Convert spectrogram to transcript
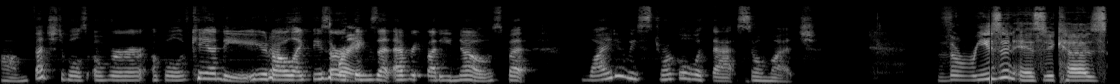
um, vegetables over a bowl of candy. You know, like these are right. things that everybody knows, but why do we struggle with that so much? The reason is because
